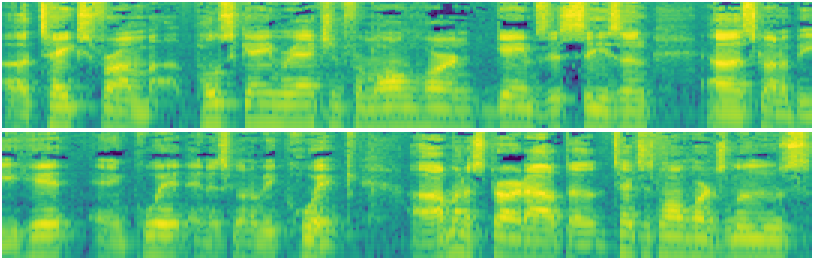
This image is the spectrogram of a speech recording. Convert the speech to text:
uh, takes from post game reaction from Longhorn games this season. Uh, it's going to be hit and quit, and it's going to be quick. Uh, I'm going to start out. The Texas Longhorns lose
